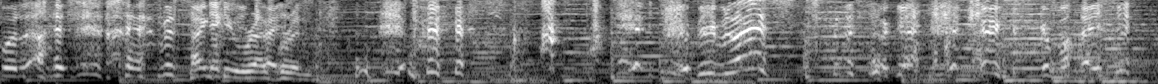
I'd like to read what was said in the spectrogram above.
But uh, we'll Thank you, Reverend. Be blessed! okay. Goodbye.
